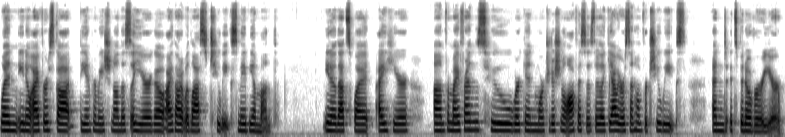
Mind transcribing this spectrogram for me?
when you know I first got the information on this a year ago, I thought it would last two weeks, maybe a month. You know, that's what I hear um, from my friends who work in more traditional offices. They're like, yeah, we were sent home for two weeks and it's been over a year.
